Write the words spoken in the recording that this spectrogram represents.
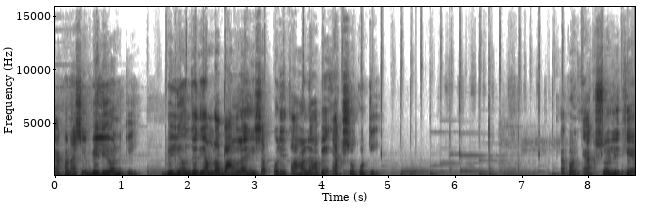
এখন আসি বিলিয়ন কি? বিলিয়ন যদি আমরা বাংলায় হিসাব করি, তাহলে হবে একশো কোটি। এখন একশো লিখে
